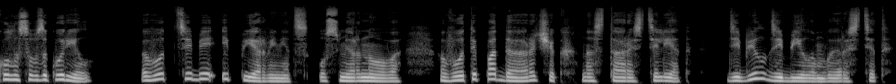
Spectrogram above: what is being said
Колосов закурил. Вот тебе и первенец у Смирнова, вот и подарочек на старости лет. Дебил дебилом вырастет,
